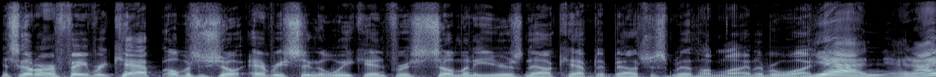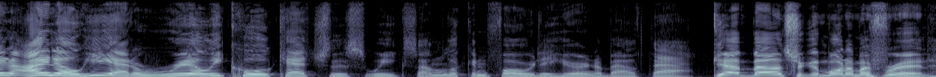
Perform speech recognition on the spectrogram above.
let's go to our favorite cap. Opens the show every single weekend for so many years now. Captain Bouncer Smith on line number one. Yeah, and, and I I know he had a really cool catch this week, so I'm looking forward to hearing about that. Cap Bouncer, good morning, my friend.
